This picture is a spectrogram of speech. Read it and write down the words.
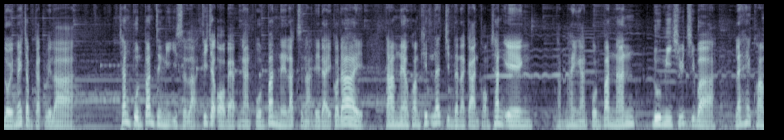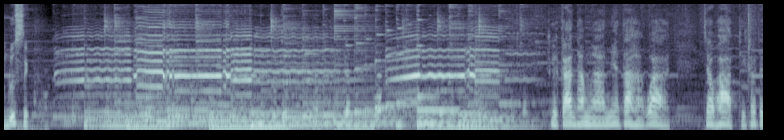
โดยไม่จำกัดเวลา ช่างปูนปั้นจึงมีอิสระที่จะออกแบบงานปูนปั้นในลักษณะใด ๆ ก็ได้ ตามแนวความคิดและจินตนาการของช่างเองทำให้งานปูนปั้นนั้น ดูมีชีวิตชีวาและให้ความรู้สึก คือการทำงานเนี่ยถ้าหากว่าเจ้าภาพที่เขาจะ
